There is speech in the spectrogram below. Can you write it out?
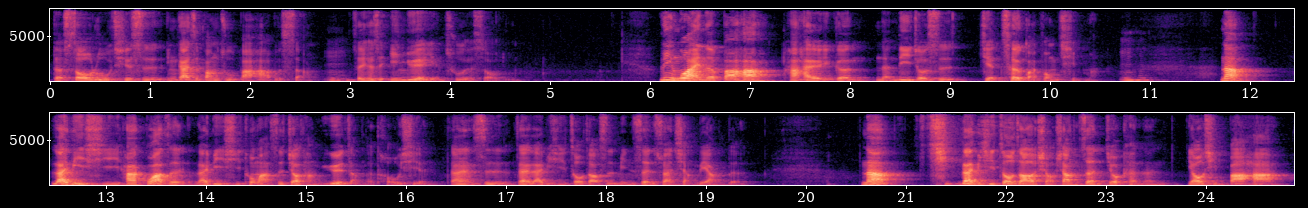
的收入，其实应该是帮助巴哈不少。嗯，这些是音乐演出的收入。另外呢，巴哈他还有一个能力，就是检测管风琴嘛。那莱比锡他挂着莱比锡托马斯教堂乐长的头衔，当然是在莱比锡周遭是名声算响亮的。那其莱比锡周遭的小乡镇就可能邀请巴哈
